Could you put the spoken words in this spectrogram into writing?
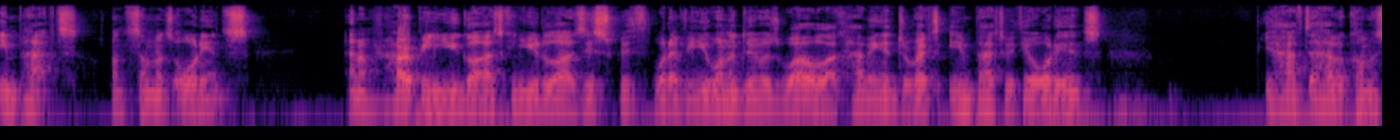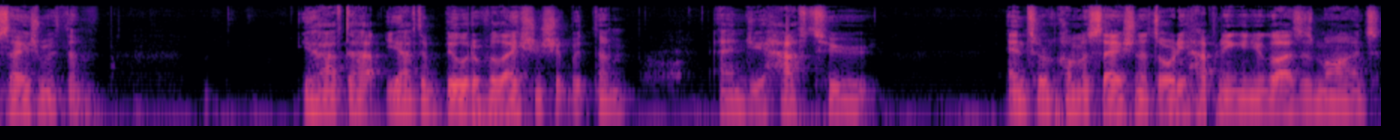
impact on someone's audience. And I'm hoping you guys can utilize this with whatever you want to do as well. Like having a direct impact with your audience you have to have a conversation with them. You have to ha- you have to build a relationship with them. And you have to enter a conversation that's already happening in your guys' minds.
